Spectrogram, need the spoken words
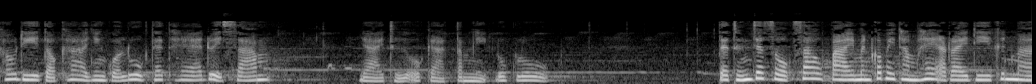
เขาดีต่อข้ายิ่งกว่าลูกแท้ๆด้วยซ้ำ ยายถือโอกาสตำหนิลูกๆ แต่ถึงจะโศกเศร้าไปมันก็ไม่ทำให้อะไรดีขึ้นมา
